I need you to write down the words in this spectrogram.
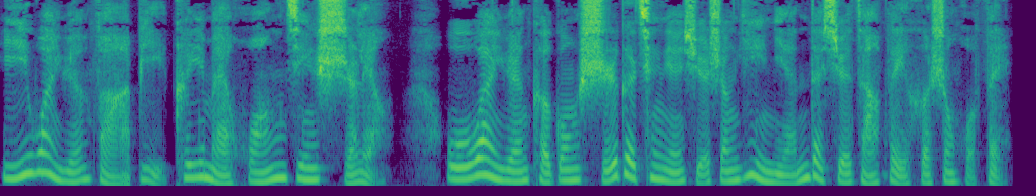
一万元法币可以买黄金十两。五万元可供十个青年学生一年的学杂费和生活费。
